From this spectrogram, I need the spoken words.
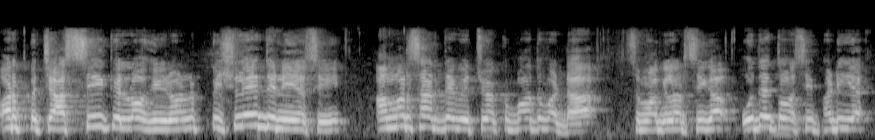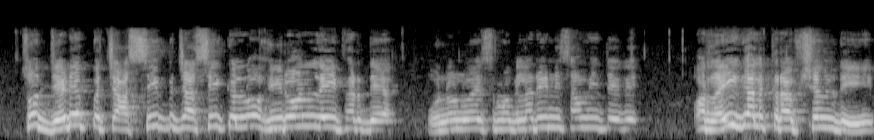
ਔਰ 85 ਕਿਲੋ ਹੀਰੋਇਨ ਪਿਛਲੇ ਦਿਨੀ ਅਸੀਂ ਅੰਮ੍ਰਿਤਸਰ ਦੇ ਵਿੱਚੋਂ ਇੱਕ ਬਹੁਤ ਵੱਡਾ ਸਮਗਲਰ ਸੀਗਾ, ਉਹਦੇ ਤੋਂ ਅਸੀਂ ਫੜੀ ਹੈ। ਸੋ ਜਿਹੜੇ 85 85 ਕਿਲੋ ਹੀਰੋਇਨ ਲਈ ਫਿਰਦੇ ਆ, ਉਹਨਾਂ ਨੂੰ ਇਹ ਸਮਗਲਰ ਹੀ ਨਹੀਂ ਸਮਝਦੇਗੇ ਔਰ ਰਹੀ ਗੱਲ ਕਰਪਸ਼ਨ ਦੀ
